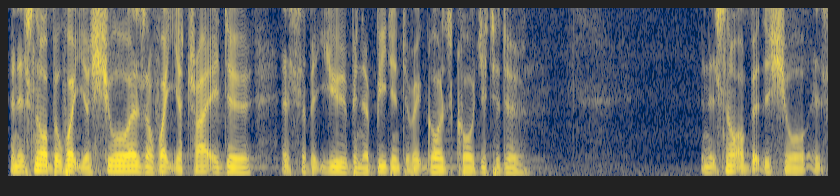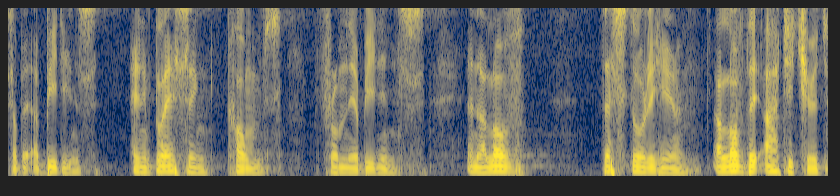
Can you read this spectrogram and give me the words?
And it's not about what your show is or what you try to do, it's about you being obedient to what God's called you to do. And it's not about the show, it's about obedience. And blessing comes from the obedience. And I love this story here. I love the attitude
